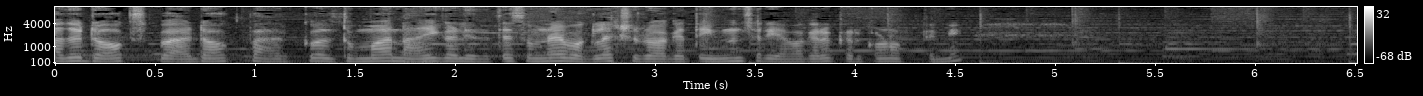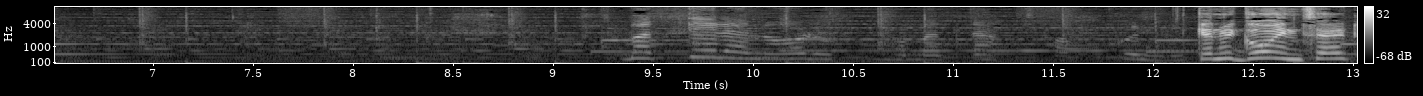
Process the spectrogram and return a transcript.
ಅದು ಡಾಗ್ಸ್ ಡಾಗ್ ಪಾರ್ಕ್ ಅಲ್ಲಿ ತುಂಬ ನಾಯಿಗಳಿರುತ್ತೆ. ಸುಮ್ಮನೆ ಬಗ್ಲಕ್ಕೆ ಶುರು ಆಗುತ್ತೆ. ಇನ್ನೊಂದ್ಸರಿ ಯಾವಾಗಾದ್ರೂ ಕರ್ಕೊಂಡು ಹೋಗ್ತೀನಿ. ಕ್ಯಾನ್ ವಿ ಗೋ ಇನ್ಸೈಡ್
